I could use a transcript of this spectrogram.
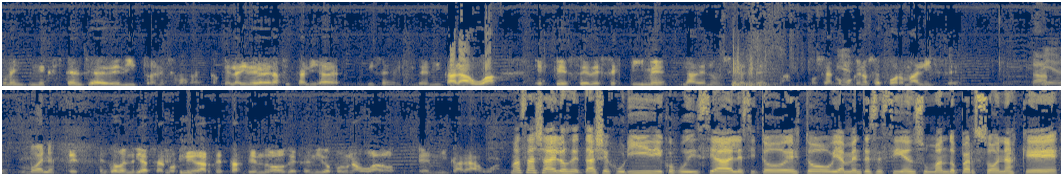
una inexistencia de delito en ese momento, que la idea de la Fiscalía, dicen, de Nicaragua es que se desestime la denuncia de Telma, o sea, como que no se formalice. Está- Bien. Bueno, Es- eso vendría a ser porque D'Artés está siendo defendido por un abogado en Nicaragua. Más allá de los detalles jurídicos, judiciales y todo esto, obviamente se siguen sumando personas que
